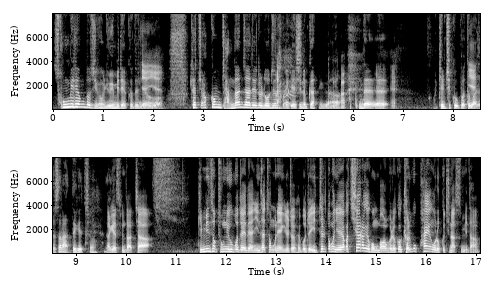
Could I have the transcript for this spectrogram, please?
송미령도 지금 유임이 됐거든요. 예, 예. 그 조금 장관 자리를 노리는 분이 계시는 거 아닌가. 근데 예, 예. 김치국부터 예. 마셔서는 안 되겠죠. 네. 알겠습니다. 자, 김민석 총리 후보자에 대한 인사청문회 얘기를 좀 해보죠. 이틀 동안 여야가 치열하게 공방을 벌였고 결국 파행으로 끝이 났습니다.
